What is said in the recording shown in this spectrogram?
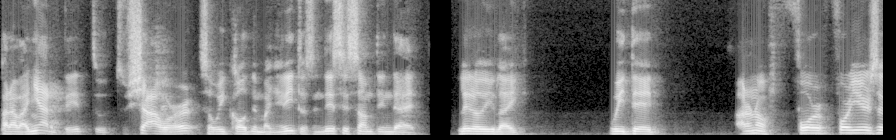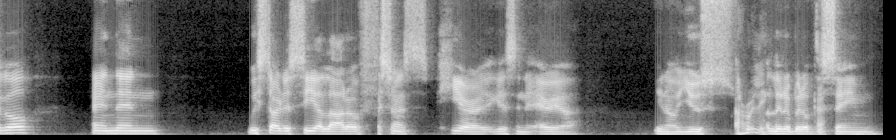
para bañarte to, to shower. So we call them bañaditos, and this is something that literally like we did. I don't know four four years ago, and then we started to see a lot of restaurants here, I guess, in the area. You know, use Oh, really? a little bit of the same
